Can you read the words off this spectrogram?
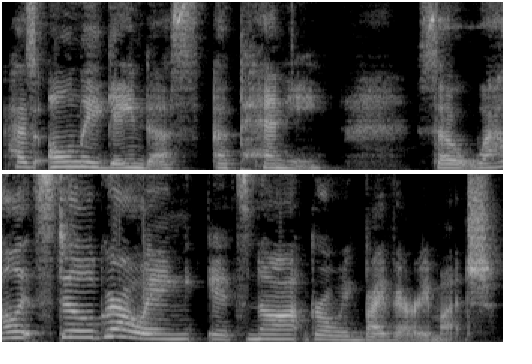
has only gained us a penny. So while it's still growing, it's not growing by very much.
